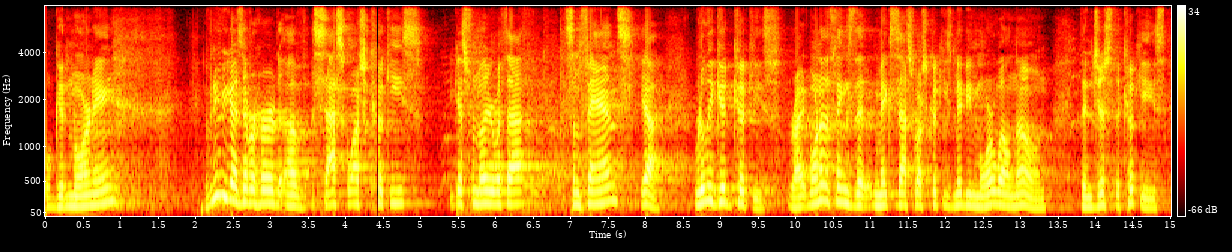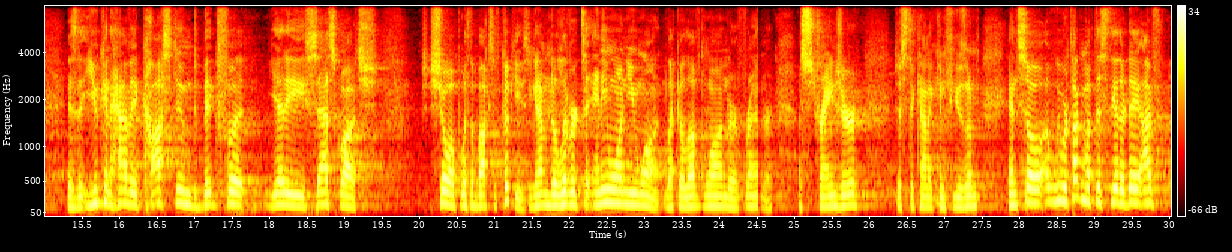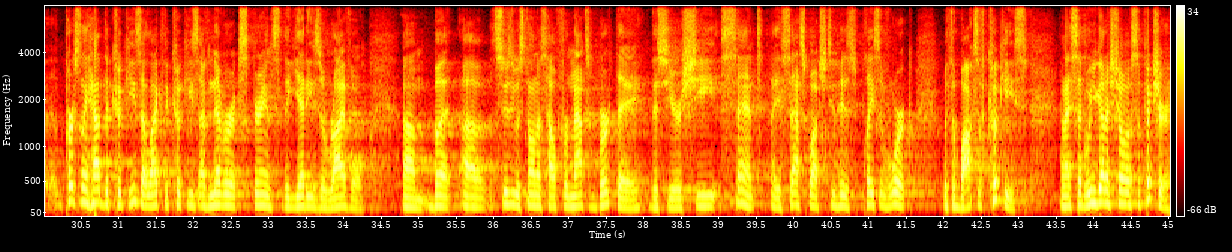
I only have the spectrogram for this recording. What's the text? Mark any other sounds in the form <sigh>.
Well, good morning. Have any of you guys ever heard of Sasquatch cookies? You guys familiar with that? Some fans? Yeah. Really good cookies, right? One of the things that makes Sasquatch cookies maybe more well known than just the cookies is that you can have a costumed Bigfoot, Yeti, Sasquatch show up with a box of cookies. You can have them delivered to anyone you want, like a loved one or a friend or a stranger, just to kind of confuse them. And so uh, we were talking about this the other day. I've personally had the cookies. I like the cookies. I've never experienced the Yeti's arrival. Um, but uh, Susie was telling us how for Matt's birthday this year, she sent a Sasquatch to his place of work with a box of cookies. And I said, Well, you got to show us a picture.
